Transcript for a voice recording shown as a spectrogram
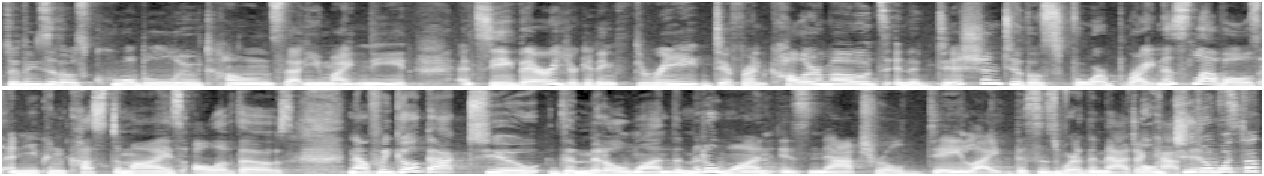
So these are those cool blue tones that you might need. And see there, you're getting three different color modes in addition to those four brightness levels, and you can customize all of those. Now, if we go back to the middle one, the middle one is natural daylight. This is where the magic oh, happens. do you know what? That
